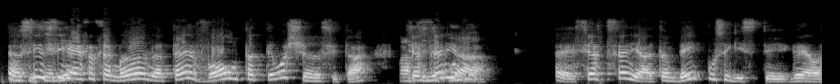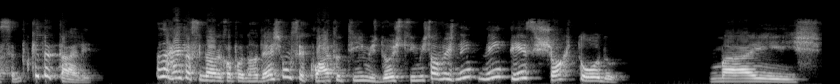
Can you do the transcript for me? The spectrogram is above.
Então, é, assim, se, seria... se essa semana até volta a ter uma chance, tá? Pra se a Série A. É, se a Série A também conseguisse ter, ganhar uma semana. Porque detalhe, na reta final da Copa do Nordeste vão ser quatro times, dois times, talvez nem, nem tenha esse choque todo. Mas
